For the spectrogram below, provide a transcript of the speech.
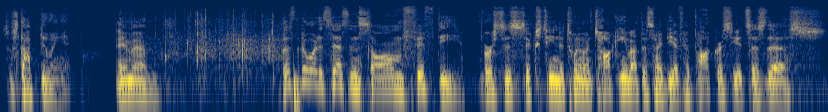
So stop doing it. Amen. Listen to what it says in Psalm 50, verses 16 to 21, talking about this idea of hypocrisy. It says this.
